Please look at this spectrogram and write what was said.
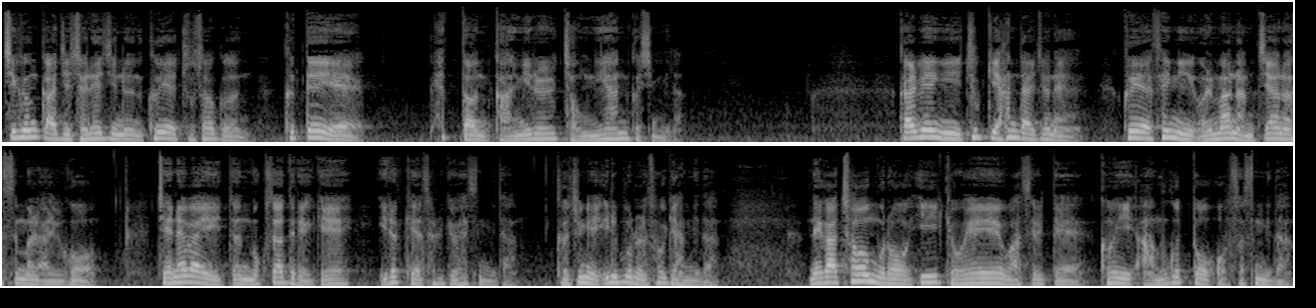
지금까지 전해지는 그의 주석은 그때에 했던 강의를 정리한 것입니다. 갈뱅이 죽기 한 달 전에 그의 생이 얼마 남지 않았음을 알고 제네바에 있던 목사들에게 이렇게 설교했습니다. 그 중에 일부를 소개합니다. 내가 처음으로 이 교회에 왔을 때 거의 아무것도 없었습니다.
